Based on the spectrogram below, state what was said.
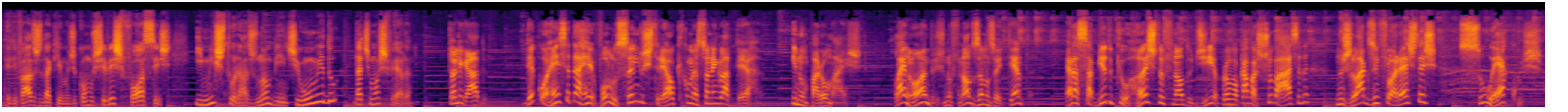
derivados da queima de combustíveis fósseis e misturados no ambiente úmido da atmosfera. Tô ligado. Decorrência da Revolução Industrial que começou na Inglaterra e não parou mais. Lá em Londres, no final dos anos 80, era sabido que o rush do final do dia provocava chuva ácida nos lagos e florestas suecos.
